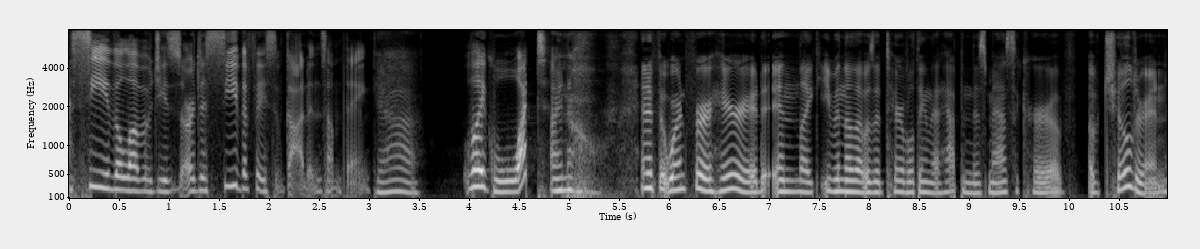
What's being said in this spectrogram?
see the love of Jesus or to see the face of God in something. Yeah. Like what? I know. And if it weren't for Herod and like even though that was a terrible thing that happened, this massacre of, of children,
